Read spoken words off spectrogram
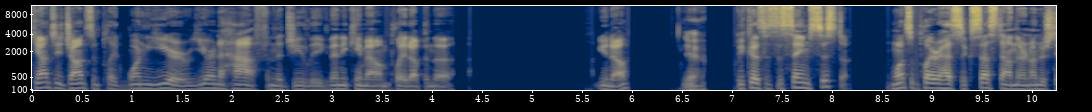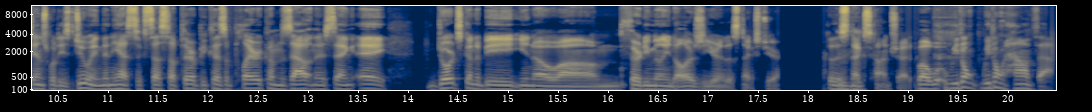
Keyontae Johnson played one year, year and a half in the G League. Then he came out and played up in the, you know, Yeah. because it's the same system. Once a player has success down there and understands what he's doing, then he has success up there because a player comes out and they're saying, "Hey, Dort's going to be, you know, um, thirty million dollars a year this next year for this Mhm. next contract." Well, we don't we don't have that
